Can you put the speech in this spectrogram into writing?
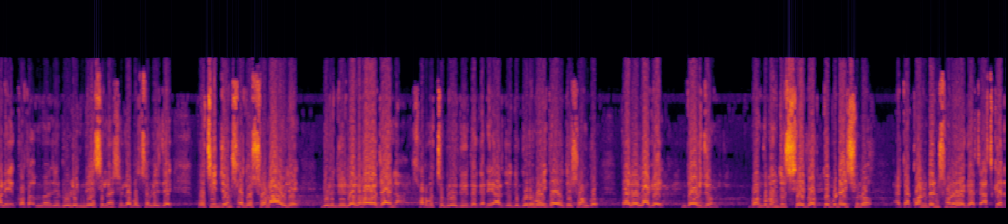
মানে কথা রুলিং দিয়েছিলেন, সেটা বলছিল যে পঁচিশ জন সদস্য না হলে বিরোধী দল হওয়া যায় না, সর্বোচ্চ বিরোধী অধিকারী। আর যদি গ্রুপ হইতে অতিসংখ্য, তাহলে লাগে দশজন বঙ্গবন্ধুর সেই বক্তব্যটাই ছিল, একটা কনভেনশন হয়ে গেছে। আজকের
